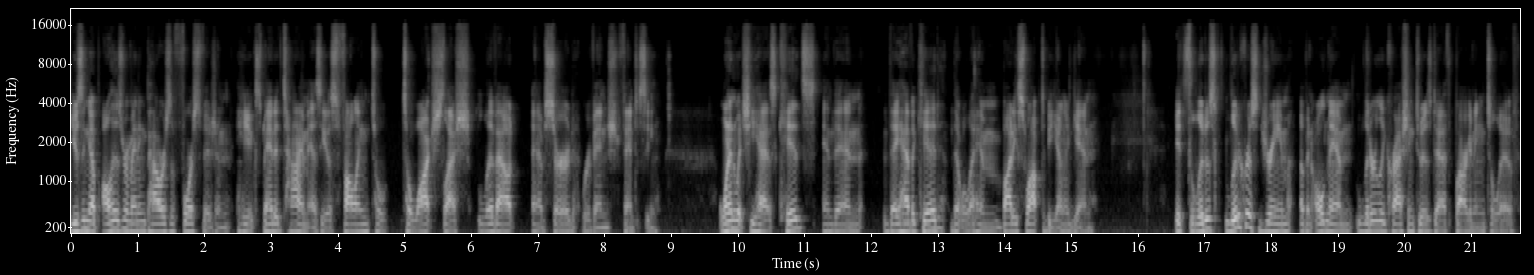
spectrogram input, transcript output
Using up all his remaining powers of force vision, he expanded time as he is falling to, to watch slash live out an absurd revenge fantasy. One in which he has kids, and then they have a kid that will let him body swap to be young again. It's the ludicrous dream of an old man literally crashing to his death, bargaining to live.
